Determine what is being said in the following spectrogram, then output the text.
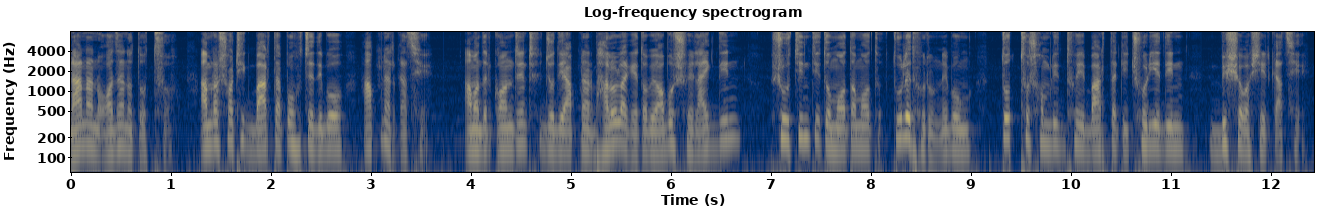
নানান অজানা তথ্য। আমরা সঠিক বার্তা পৌঁছে দেব আপনার কাছে। আমাদের কন্টেন্ট যদি আপনার ভালো লাগে, তবে অবশ্যই লাইক দিন, সুচিন্তিত মতামত তুলে ধরুন এবং তথ্য সমৃদ্ধ এই বার্তাটি ছড়িয়ে দিন বিশ্ববাসীর কাছে।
